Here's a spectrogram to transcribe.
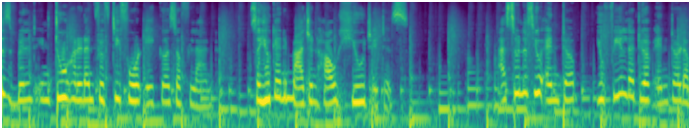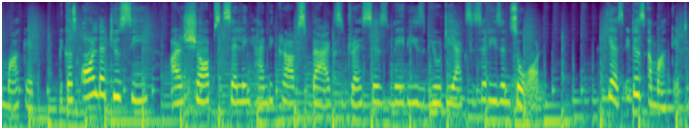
Is built in 254 acres of land, so you can imagine how huge it is. As soon as you enter, you feel that you have entered a market because all that you see are shops selling handicrafts, bags, dresses, ladies' beauty accessories, and so on. Yes, it is a market.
